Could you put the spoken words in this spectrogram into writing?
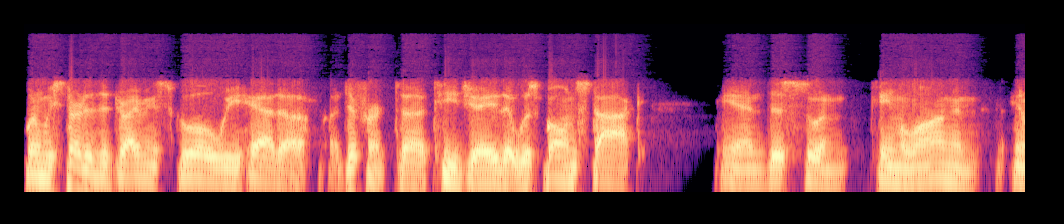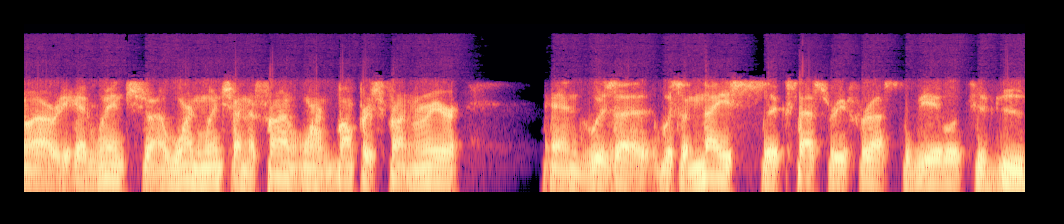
When we started the driving school, we had a, a different uh, TJ that was bone stock, and this one came along, and you know, I already had winch, uh, worn winch on the front, worn bumpers front and rear, and was a was a nice accessory for us to be able to do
